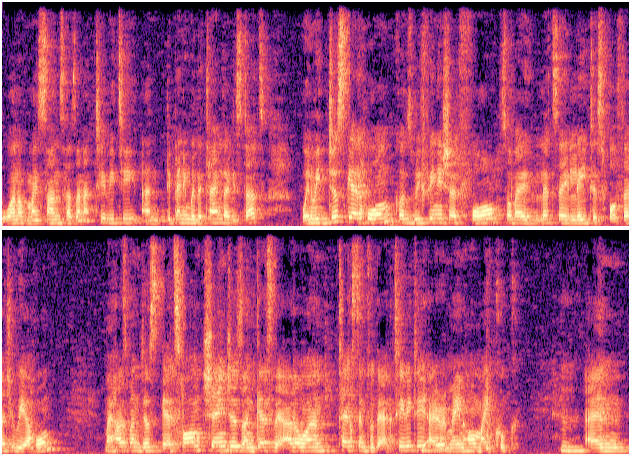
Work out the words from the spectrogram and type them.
one of my sons has an activity, and depending with the time that it starts, when we just get home, because we finish at four, so by let's say latest four thirty, we are home. My husband just gets home, changes, and gets the other one, takes him to the activity. I remain home, I cook, and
